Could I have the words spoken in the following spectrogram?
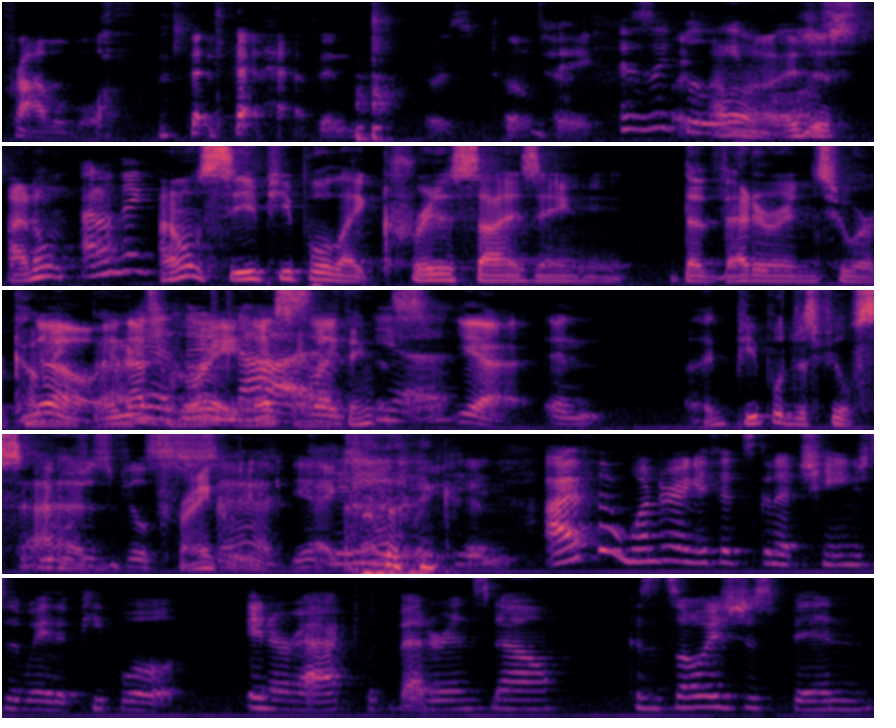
probable that that happened. It was a total fake. It's like I I don't believable. know. It's just I don't I don't think. I don't see people like criticizing the veterans who are coming No, back. and that's Yeah, great. not. That's like, I think Yeah. yeah, and like, people just feel sad. people just feel frankly. sad. Yeah, exactly. I've been wondering if it's going to change the way that people interact with veterans now. Because it's always just been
